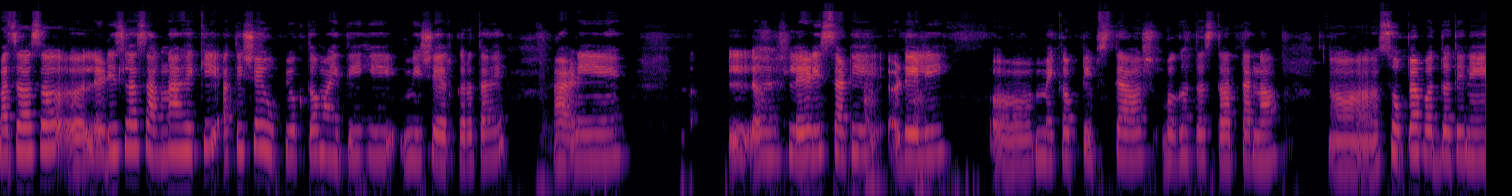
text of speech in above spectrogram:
माझं असं लेडीजला सांगणं आहे की अतिशय उपयुक्त माहिती ही मी शेअर करत आहे. आणि ल लेडीजसाठी डेली मेकअप टिप्स त्या बघत असतात. त्यांना सोप्या पद्धतीने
